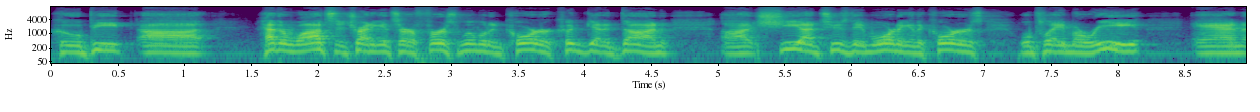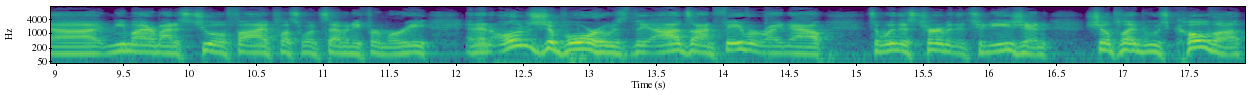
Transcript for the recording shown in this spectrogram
who beat uh, Heather Watson trying to get to her first Wimbledon quarter, couldn't get it done. Uh, she on Tuesday morning in the quarters will play Marie and uh, Niemeier minus 205 plus 170 for Marie. And then Ons Jabeur, who's the odds on favorite right now to win this tournament, the Tunisian, she'll play Bouzkova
